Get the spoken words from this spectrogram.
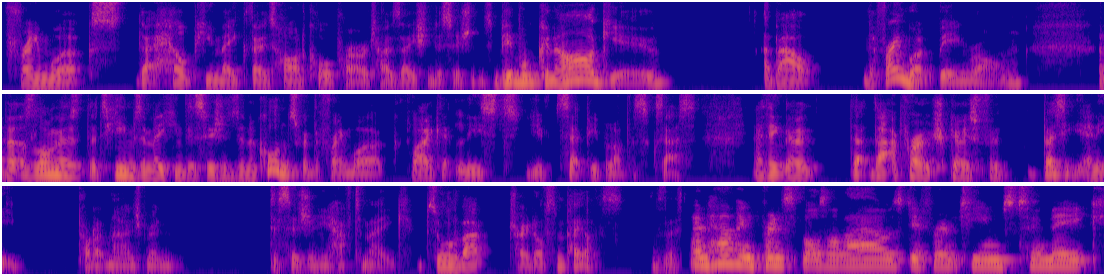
frameworks that help you make those hardcore prioritization decisions. People can argue about the framework being wrong, but as long as the teams are making decisions in accordance with the framework, like at least you've set people up for success. I think that that, that approach goes for basically any product management decision you have to make. It's all about trade-offs and payoffs. And having principles allows different teams to make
